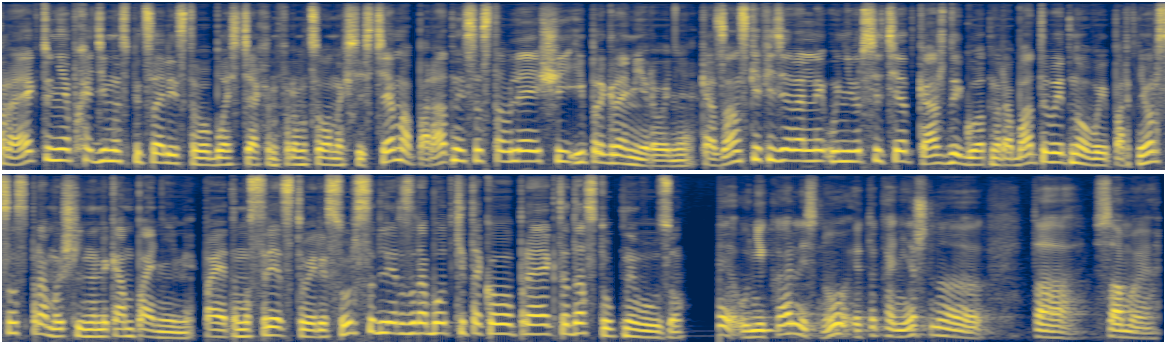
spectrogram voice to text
Проекту необходимы специалисты в областях информационных систем, аппаратной составляющей и программирования. Казанский федеральный университет каждый год нарабатывает новые партнерства с промышленными компаниями, поэтому средства и ресурсы для разработки разработки такого проекта доступны вузу? Уникальность, ну, это, конечно, та самая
